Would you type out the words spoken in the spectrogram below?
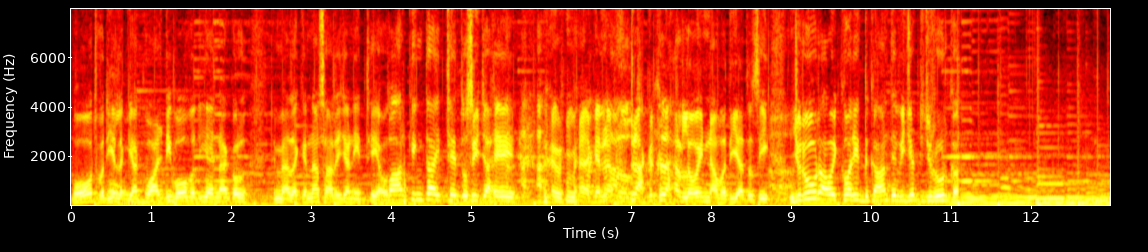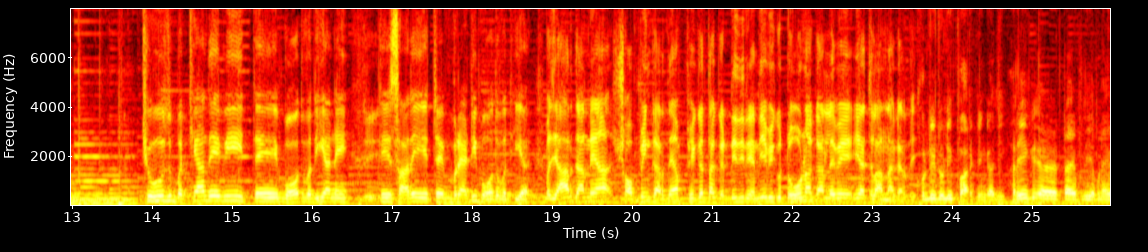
ਬਹੁਤ ਵਧੀਆ ਲੱਗਿਆ ਕੁਆਲਿਟੀ ਬਹੁਤ ਵਧੀਆ ਇਹਨਾਂ ਕੋਲ ਤੇ ਮੈਂ ਤਾਂ ਕਹਿੰਦਾ ਸਾਰੇ ਜਣੇ ਇੱਥੇ ਆਓ। ਪਾਰਕਿੰਗ ਤਾਂ ਇੱਥੇ ਤੁਸੀਂ ਚਾਹੇ ਮੈਂ ਕਹਿੰਦਾ ਟਰੱਕ ਖਿਲਾਰ ਲਓ ਇੰਨਾ ਵਧੀਆ ਤੁਸੀਂ। ਜਰੂਰ ਆਓ ਇੱਕ ਵਾਰੀ ਦੁਕਾਨ ਤੇ ਵਿਜ਼ਿਟ ਜਰੂਰ ਕਰੋ। ਸ਼ੂਜ਼ ਬੱਚਿਆਂ ਦੇ ਵੀ ਤੇ ਬਹੁਤ ਵਧੀਆ ਨੇ ਤੇ ਸਾਰੇ ਇੱਥੇ ਵੈਰਾਈਟੀ ਬਹੁਤ ਵਧੀਆ। ਬਾਜ਼ਾਰ ਜਾਂਦੇ ਆ ਸ਼ਾਪਿੰਗ ਕਰਦੇ ਆ ਫਿਕਰ ਤਾਂ ਗੱਡੀ ਦੀ ਰਹਿੰਦੀ ਹੈ ਵੀ ਕੋਈ ਟੋ ਨਾ ਕਰ ਲਵੇ ਜਾਂ ਚਲਾਨ ਨਾ ਕਰ ਦੇ। ਖੁੱਲੀ ਡੁੱਲੀ ਪਾਰਕਿੰਗ ਆ ਜੀ। ਹਰੇਕ ਟਾਈਪ ਦੀ ਆਪਣੇ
